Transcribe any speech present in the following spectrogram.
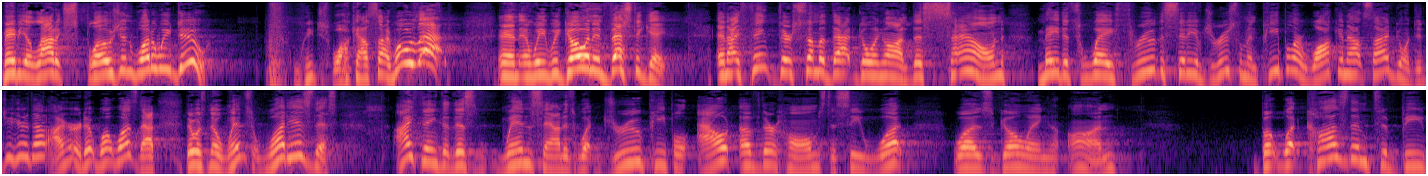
maybe a loud explosion? What do we do? We just walk outside. What was that? And, and we, we go and investigate. And I think there's some of that going on. This sound made its way through the city of Jerusalem, and people are walking outside going, Did you hear that? I heard it. What was that? There was no wind. What is this? I think that this wind sound is what drew people out of their homes to see what was going on. But what caused them to be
